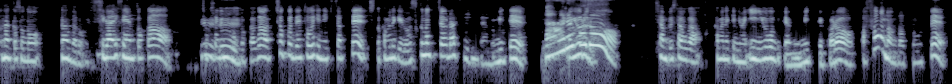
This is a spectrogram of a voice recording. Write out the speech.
なんかその、なんだろう、紫外線とか、直射日うん。うん光とかが直で頭皮に来ちゃって、ちょっと髪の毛が薄くなっちゃうらしいみたいなのを見て、なるほど。シャンプーした方が髪の毛にはいいよみたいなのを見てから、あ、そうなんだと思って、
